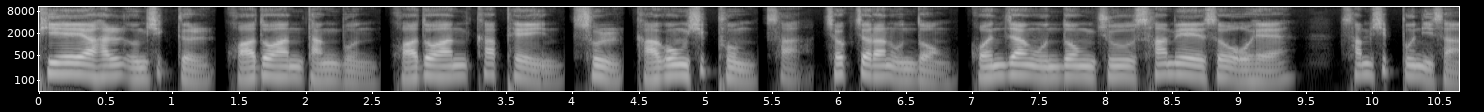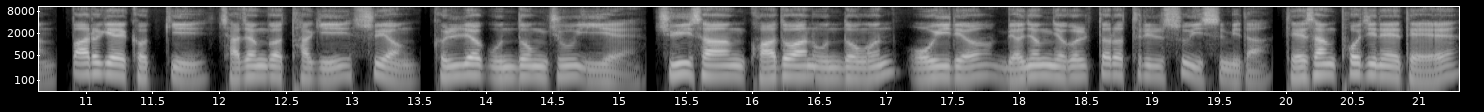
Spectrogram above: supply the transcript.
피해야 할 음식들, 과도한 당분, 과도한 카페인, 술, 가공식품, 4. 적절한 운동, 권장 운동 주 3회에서 5회, 30분 이상, 빠르게 걷기, 자전거 타기, 수영, 근력 운동 주 2회. 주의사항 과도한 운동은 오히려 면역력을 떨어뜨릴 수 있습니다. 대상 포진에 대해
